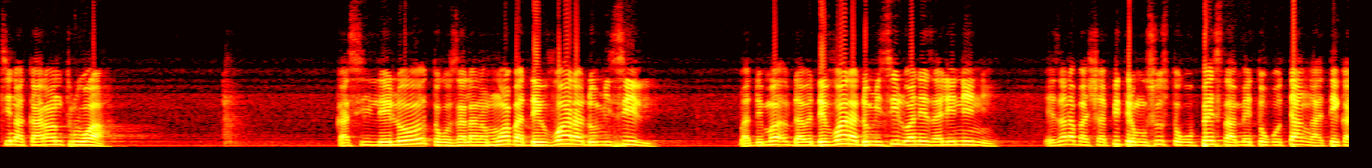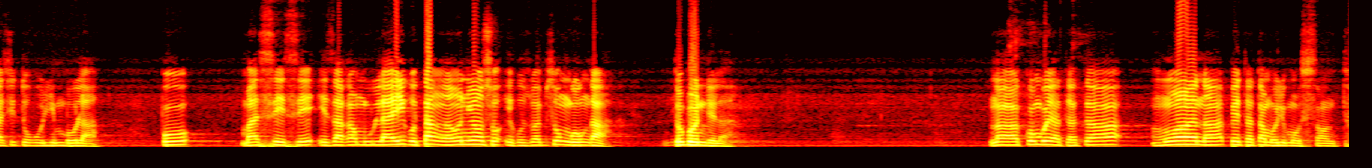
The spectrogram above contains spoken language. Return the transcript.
ti na 43 kasi lelo tokozala na mwa badevoir à domicile badevoir à domicile wana ezali nini eza na bachapitre mosusu tokopesa me tokotanga te kasi tokolimbola mpo masese ezalaka molai kotanga yango nyonso ekozwa biso ngonga Tobondela. Na nkombo ya Tata, Mwana mpe Tata Molimo Santu.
